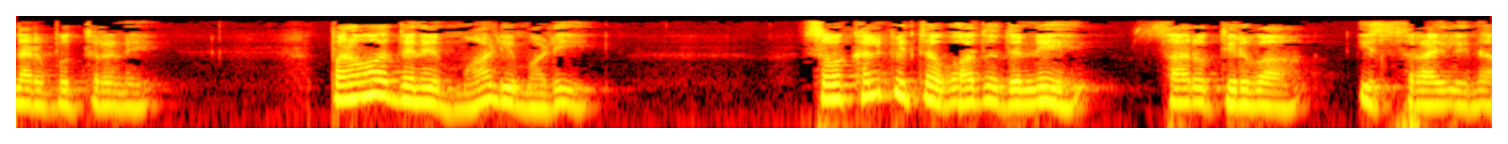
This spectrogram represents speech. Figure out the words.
ನರಪುತ್ರನೇ, ಪ್ರವಾದನೆ ಮಾಡಿ ಮಾಡಿ ಸ್ವಕಲ್ಪಿತವಾದದನ್ನೇ ಸಾರುತ್ತಿರುವ ಇಸ್ರಾಯೇಲಿನ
